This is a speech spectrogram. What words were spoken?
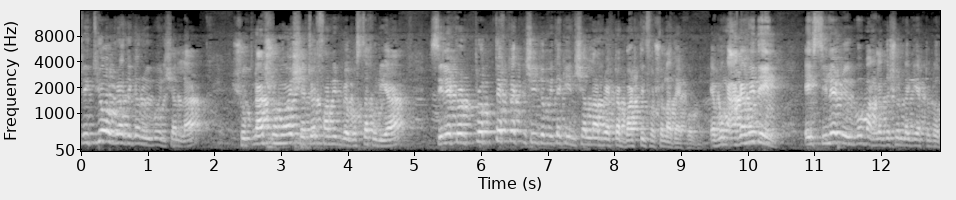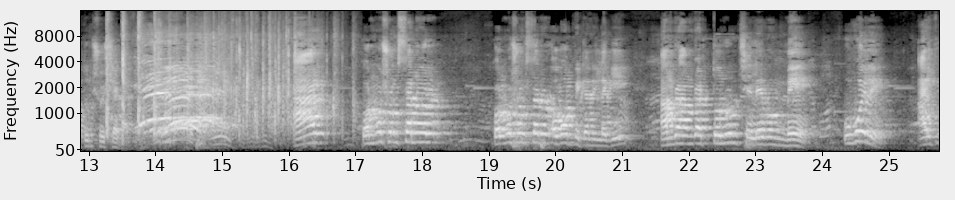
তৃতীয় অগ্রাধিকার হইব ইনশাল্লাহ শুকনার সময় সেচর পানির ব্যবস্থা করিয়া সিলেটের প্রত্যেকটা কৃষি জমি থেকে ইনশাল্লাহ আমরা একটা বাড়তি ফসল আদায় করব এবং আগামী দিন এই সিলেট হইব বাংলাদেশের লাগি একটা নতুন শস্যাগার আর কর্মসংস্থানের কর্মসংস্থানের অভাব মেটানির লাগি আমরা আমরা তরুণ ছেলে এবং মেয়ে উভয়রে আইটি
